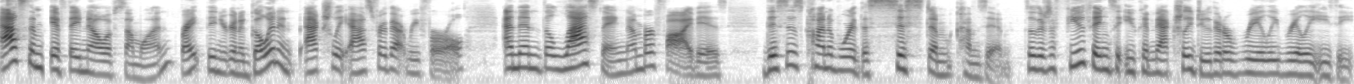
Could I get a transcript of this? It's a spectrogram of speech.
ask them if they know of someone, right? Then you're going to go in and actually ask for that referral. And then the last thing, number five, is this is kind of where the system comes in. So there's a few things that you can actually do that are really, really easy.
